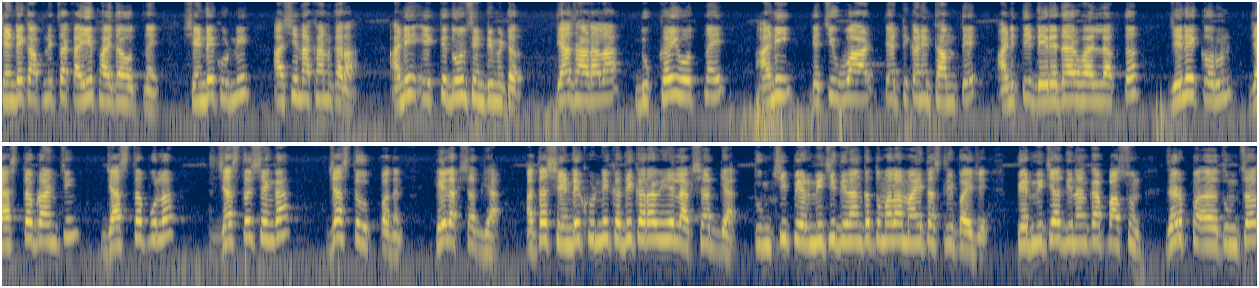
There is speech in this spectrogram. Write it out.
शेंडे कापणीचा काही फायदा होत नाही. शेंडे खुडणी अशी नखान करा. आणि एक ते दोन सेंटीमीटर त्या झाडाला दुःखही होत नाही आणि त्याची वाढ त्या ठिकाणी थांबते आणि ते डेरेदार व्हायला लागतं. जेणेकरून जास्त ब्रांचिंग जास्त फुलं जास्त शेंगा जास्त उत्पादन. हे लक्षात घ्या. आता शेंडे खुडणी कधी करावी हे लक्षात घ्या. तुमची पेरणीची दिनांक तुम्हाला माहीत असली पाहिजे. पेरणीच्या दिनांकापासून जर तुमचं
